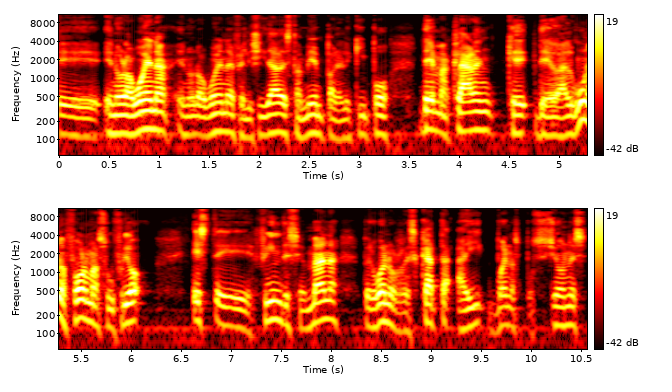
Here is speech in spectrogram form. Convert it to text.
eh, enhorabuena, enhorabuena, felicidades también para el equipo de McLaren que de alguna forma sufrió este fin de semana, pero bueno, rescata ahí buenas posiciones,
